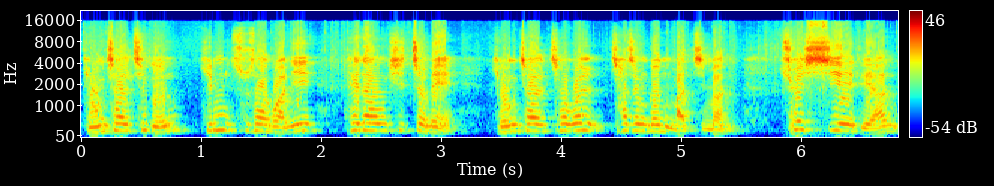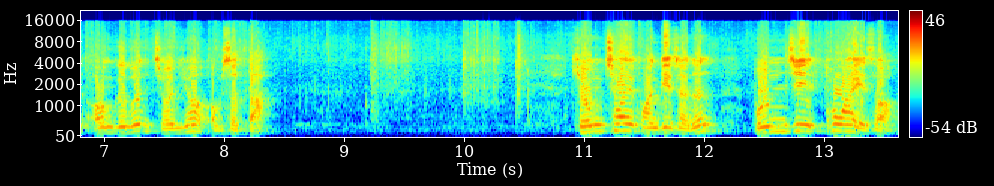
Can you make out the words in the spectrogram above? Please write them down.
경찰 측은 김 수사관이 해당 시점에 경찰청을 찾은 건 맞지만 최 씨에 대한 언급은 전혀 없었다. 경찰 관계자는 본지 통화에서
